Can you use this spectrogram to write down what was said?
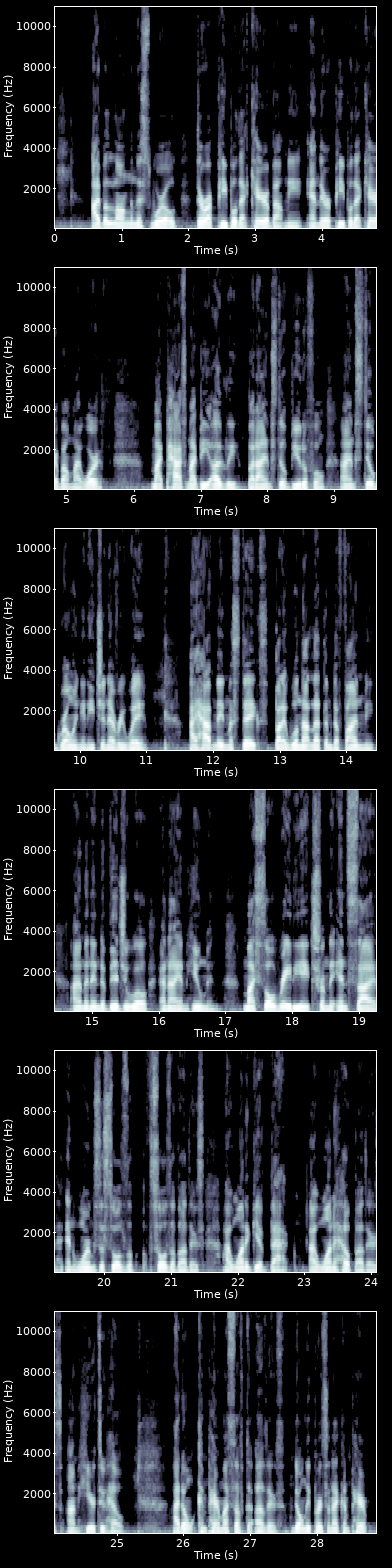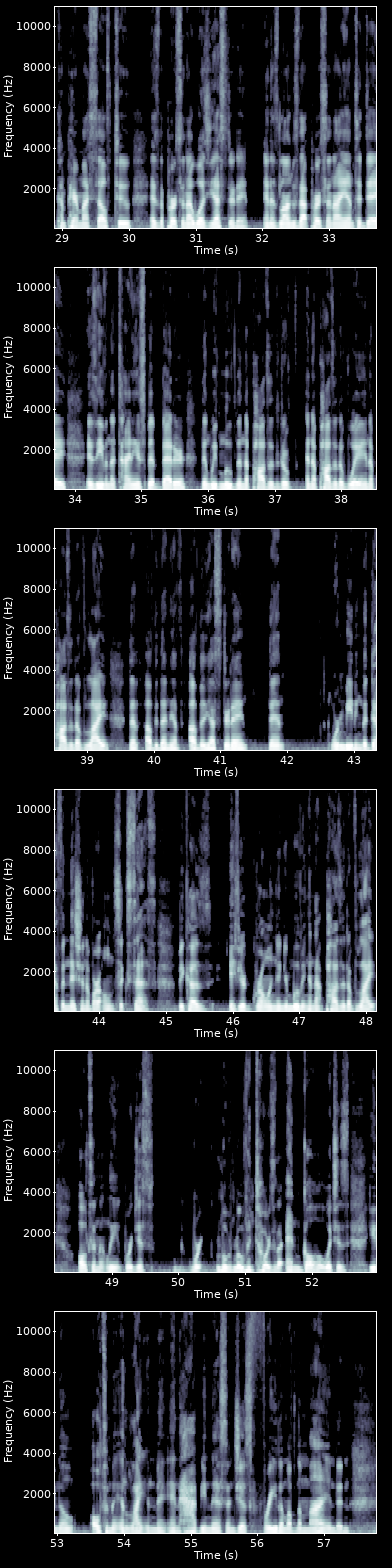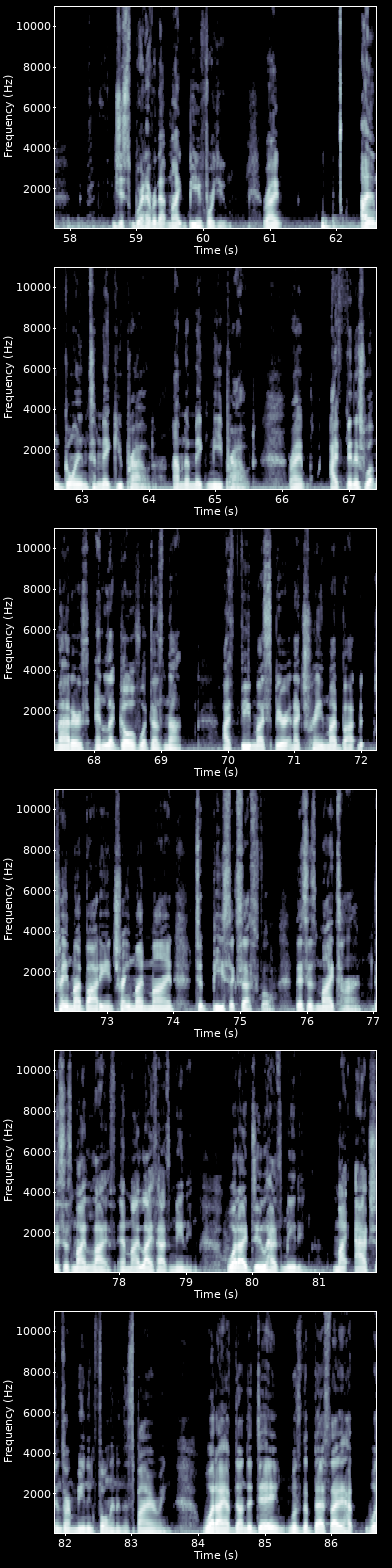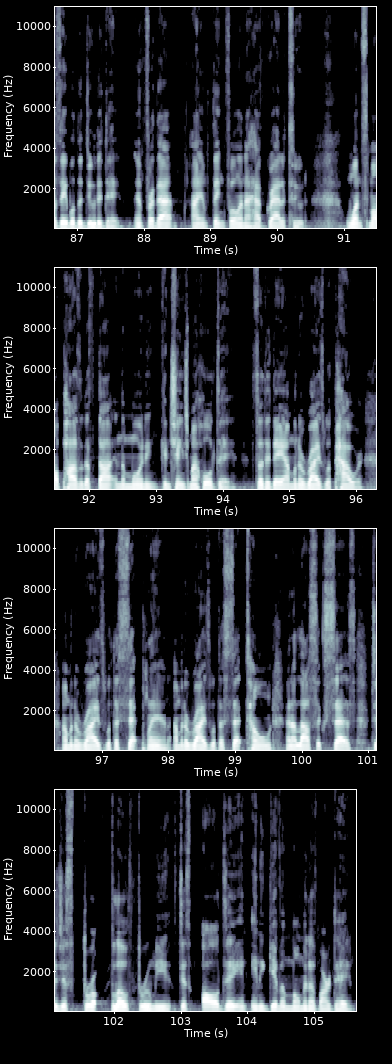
I belong in this world. There are people that care about me, and there are people that care about my worth. My past might be ugly, but I am still beautiful. I am still growing in each and every way. I have made mistakes, but I will not let them define me. I am an individual and I am human. My soul radiates from the inside and warms the souls of souls of others. I want to give back. I want to help others. I'm here to help. I don't compare myself to others. The only person I compare compare myself to is the person I was yesterday. And as long as that person I am today is even the tiniest bit better, then we've moved in a positive in a positive way, in a positive light than of than of, of yesterday, then we're meeting the definition of our own success. Because if you're growing and you're moving in that positive light, ultimately we're just we're, we're moving towards the end goal, which is, you know, ultimate enlightenment and happiness and just freedom of the mind and just whatever that might be for you, right? I am going to make you proud. I'm going to make me proud, right? I finish what matters and let go of what does not. I feed my spirit and I train my bo- train my body and train my mind to be successful. This is my time. This is my life and my life has meaning. What I do has meaning. My actions are meaningful and inspiring. What I have done today was the best I ha- was able to do today. And for that, I am thankful and I have gratitude. One small positive thought in the morning can change my whole day. So today I'm going to rise with power. I'm going to rise with a set plan. I'm going to rise with a set tone and allow success to just thro- flow through me just all day in any given moment of our day.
